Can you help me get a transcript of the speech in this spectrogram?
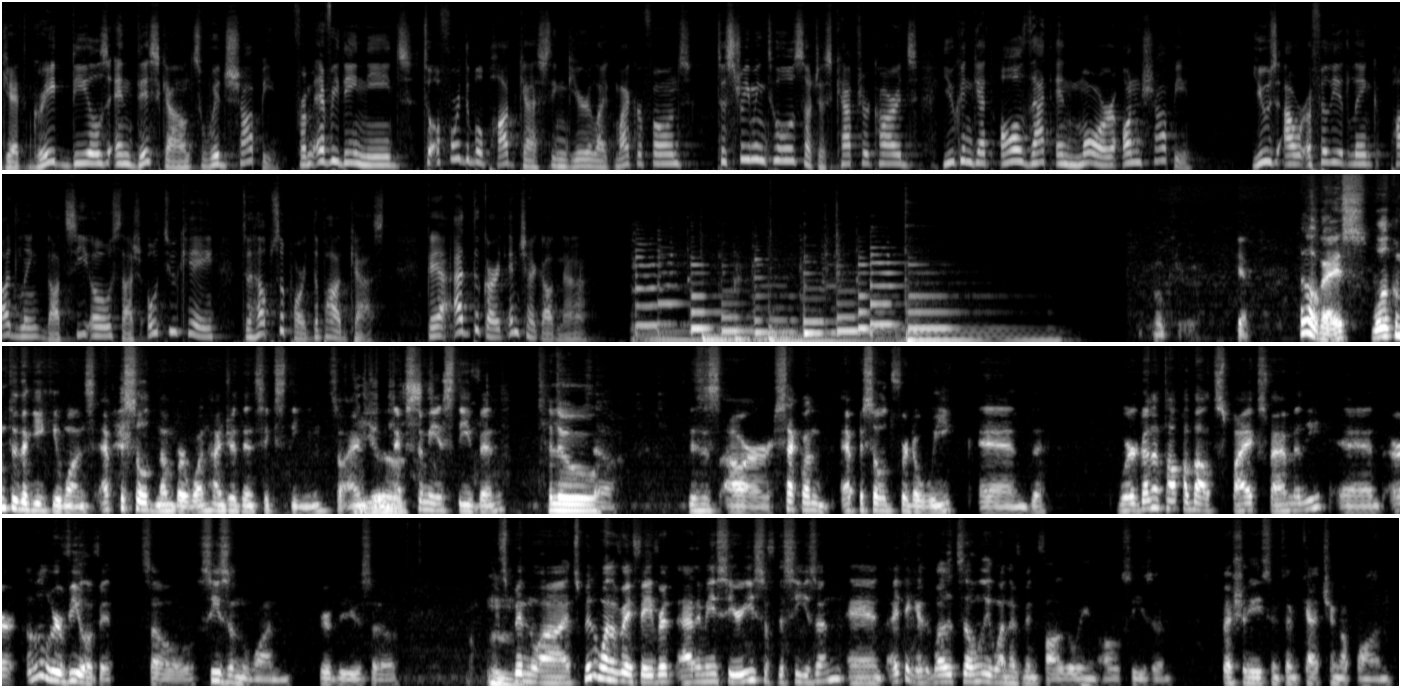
Get great deals and discounts with Shopee. From everyday needs to affordable podcasting gear like microphones to streaming tools such as capture cards, you can get all that and more on Shopee. Use our affiliate link podlink.co slash O2K to help support the podcast. Kaya add to cart and check out na. Okay. Hello, guys. Welcome to the Geeky Juans, episode number 116. So, I'm Yes. next to me is Steven. Hello. So, this is our second episode for the week, and we're gonna talk about Spy X Family and or a little review of it. So, season one review. So, it's Mm. been uh, it's been one of my favorite anime series of the season, and I think it, well, it's the only one I've been following all season, especially since I'm catching up on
